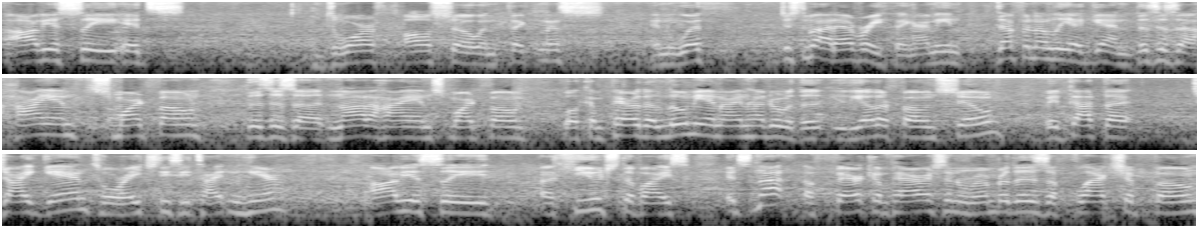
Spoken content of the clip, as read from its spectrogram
Obviously, it's dwarfed also in thickness and width just about everything. I mean, definitely, again, this is a high-end smartphone. This is a not a high-end smartphone. We'll compare the Lumia 900 with the, the other phones soon. We've got the Gigantor HTC Titan here. Obviously, a huge device. It's not a fair comparison. Remember, this is a flagship phone.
